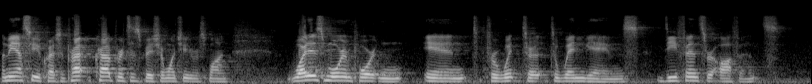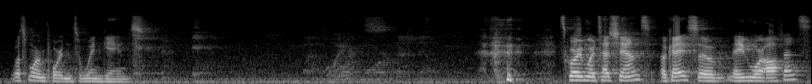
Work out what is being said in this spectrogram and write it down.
let me ask you a question. Crowd participation, I want you to respond. What is more important in, for win, to, to win games, defense or offense? What's more important to win games? Scoring more touchdowns. Okay, so maybe more offense.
